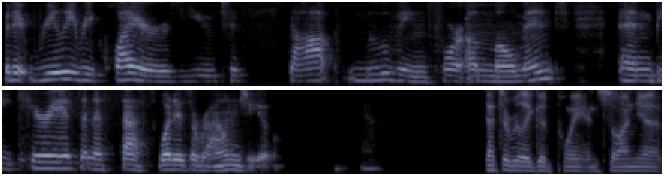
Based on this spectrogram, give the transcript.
but it really requires you to stop moving for a moment and be curious and assess what is around you yeah. that's a really good point. point and sonia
